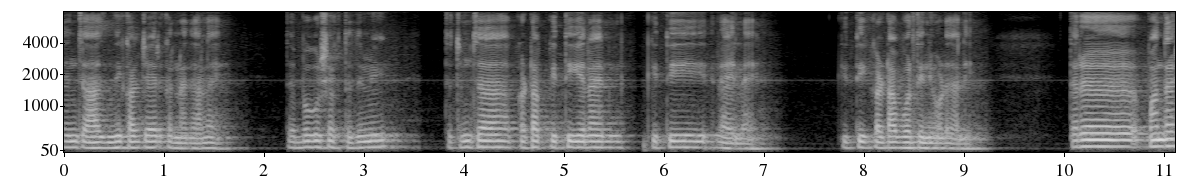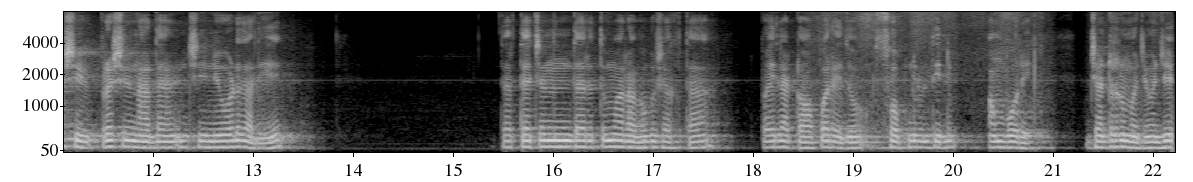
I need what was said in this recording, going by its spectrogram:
त्यांचा आज निकाल जाहीर करण्यात आला आहे. तर बघू शकता तुम्ही तर तुमचा कट ऑफ किती गेला आहे आणि किती राहिला आहे? किती कट ऑफवरती निवड झाली? तर पंधराशे प्रश्नार्थांची निवड झाली आहे. तर त्याच्यानंतर तुम्हाला बघू शकता पहिला टॉपर आहे जो स्वप्नील दिलीप आंबोरे जनरल म्हणजे म्हणजे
